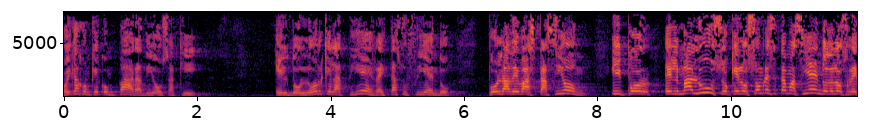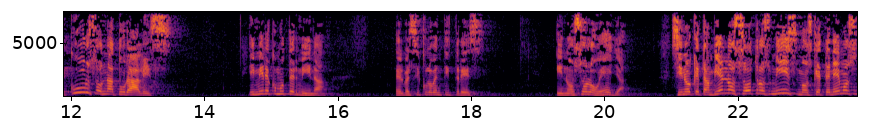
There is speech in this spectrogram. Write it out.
Oiga con qué compara Dios aquí el dolor que la tierra está sufriendo por la devastación y por el mal uso que los hombres estamos haciendo de los recursos naturales. Y mire cómo termina el versículo 23. Y no solo ella, sino que también nosotros mismos que tenemos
